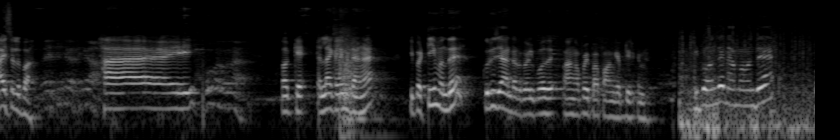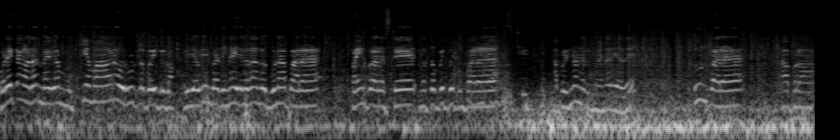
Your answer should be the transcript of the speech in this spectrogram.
ஹாய் சொல்லுப்பா. ஹாய் ஓகே எல்லாம் கிளம்பிட்டாங்க. இப்போ டீம் வந்து குறிஞ்சாண்டவர் கோயில் போகுது. வாங்க போய் பார்ப்போம் அங்கே எப்படி இருக்குன்னு. இப்போ வந்து நம்ம வந்து கொடைக்கானலோட மிக முக்கியமான ஒரு ரூட்டில் போயிட்டு இருக்கோம் இது எப்படின்னு பார்த்தீங்கன்னா இதில் தான் இந்த குணா பாறை பைன் ஃபாரஸ்ட்டு இந்த தொப்பி தூக்கும் பாறை. அப்புறம் இன்னொன்று இருக்குமா என்னது அது? தூண் பாறை அப்புறம்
